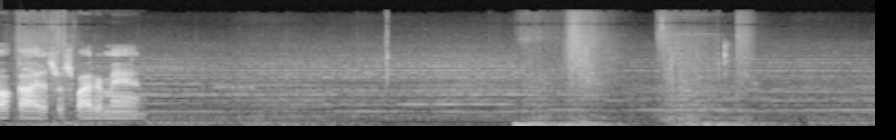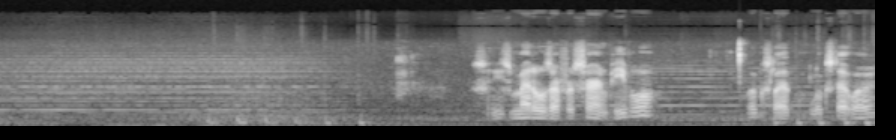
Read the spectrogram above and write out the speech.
Hawkeye, that's for Spider-Man. So these medals are for certain people. Looks like looks that way.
